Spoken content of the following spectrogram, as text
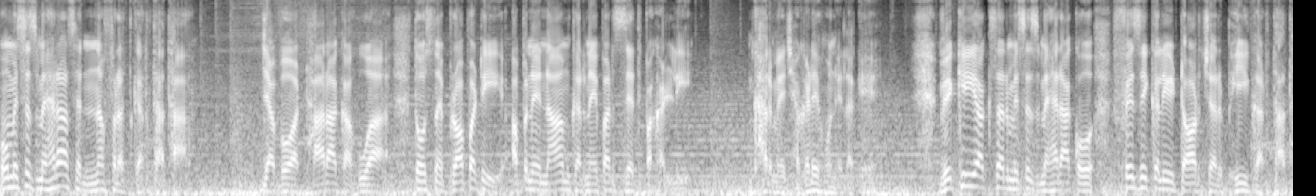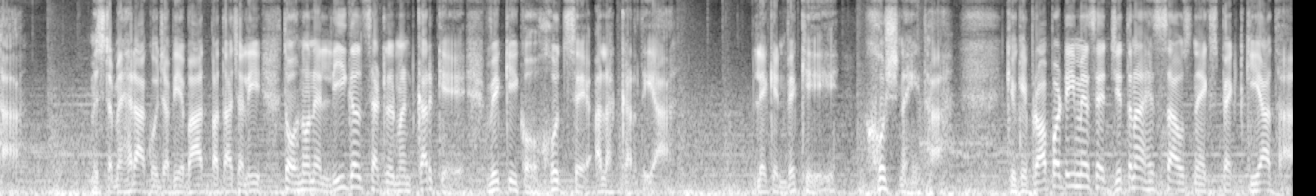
वो मिसेस मेहरा से नफरत करता था। जब वो 18 का हुआ तो उसने प्रॉपर्टी अपने नाम करने पर जिद पकड़ ली। घर में झगड़े होने लगे। विक्की अक्सर मिसेस मेहरा को फिजिकली टॉर्चर भी करता था। मिस्टर मेहरा को जब यह बात पता चली तो उन्होंने लीगल सेटलमेंट करके विक्की को खुद से अलग कर दिया। लेकिन विक्की खुश नहीं था, क्योंकि प्रॉपर्टी में से जितना हिस्सा उसने एक्सपेक्ट किया था,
